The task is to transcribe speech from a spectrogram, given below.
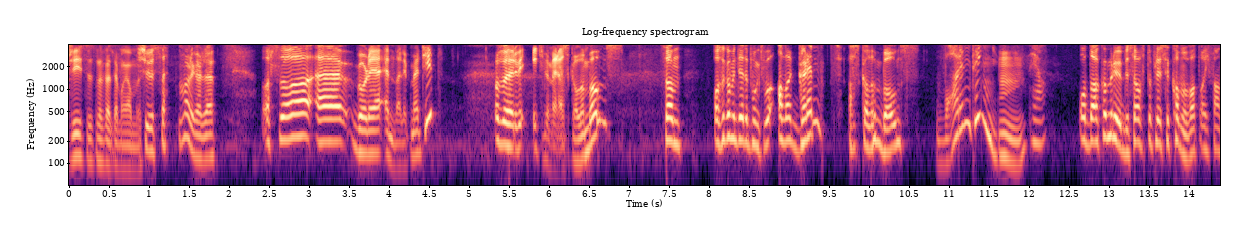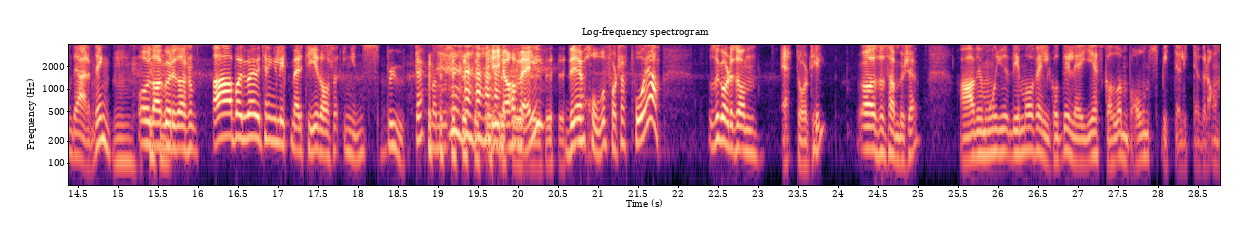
Jesus, nå følte jeg meg gammel. 2017 var det kanskje. Og så eh, går det enda litt mer tid. Og så hører vi ikke noe mer av Skull and Bones. Sånn, og så kommer vi til det punktet hvor alle har glemt at Skull and Bones var en ting. Mm. Ja. Og da kommer Ubisoft og plutselig kommer på at oi faen, det er en ting. Mm. Og da går det sånn ah, by the way, vi trenger litt mer tid. Sånn, ingen spurte, men ja vel. Dere holder fortsatt på, ja. Og så går det sånn ett år til, og så samme beskjed. Ja, vi må, vi må velge å delaye Skull and Bones bitte lite grann.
